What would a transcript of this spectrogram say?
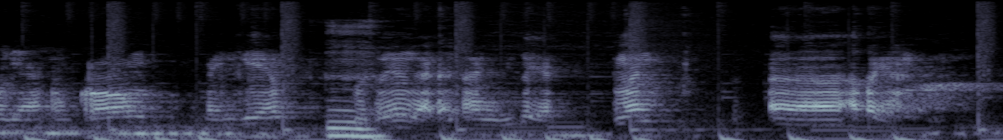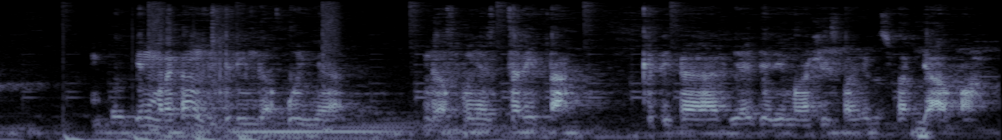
kuliah nongkrong main game. Hmm. sebetulnya nggak ada salahnya juga ya. Cuman eh, apa ya mungkin mereka jadi nggak punya nggak punya cerita ketika dia jadi mahasiswa itu seperti apa.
